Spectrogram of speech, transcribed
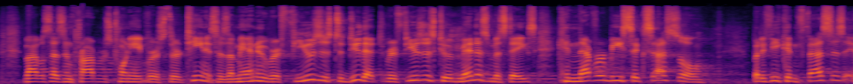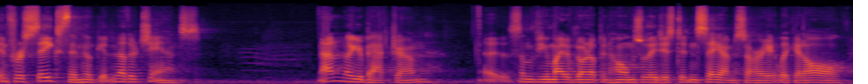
The Bible says in Proverbs 28, verse 13, it says, A man who refuses to do that, refuses to admit his mistakes, can never be successful. But if he confesses and forsakes them, he'll get another chance. Now, I don't know your background. Uh, some of you might have grown up in homes where they just didn't say, I'm sorry, like at all.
